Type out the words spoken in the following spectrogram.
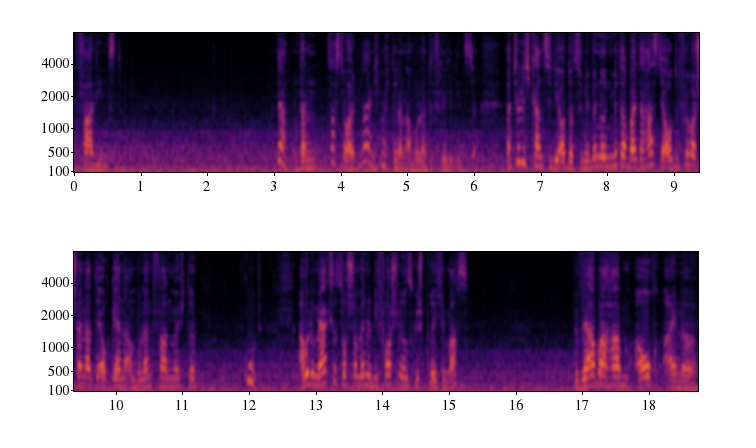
Fahrdienst. Ja, und dann sagst du halt, nein, ich möchte dann ambulante Pflegedienste. Natürlich kannst du die auch dazu nehmen. Wenn du einen Mitarbeiter hast, der Autoführerschein hat, der auch gerne ambulant fahren möchte, gut. Aber du merkst es doch schon, wenn du die Vorstellungsgespräche machst. Bewerber haben auch eine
